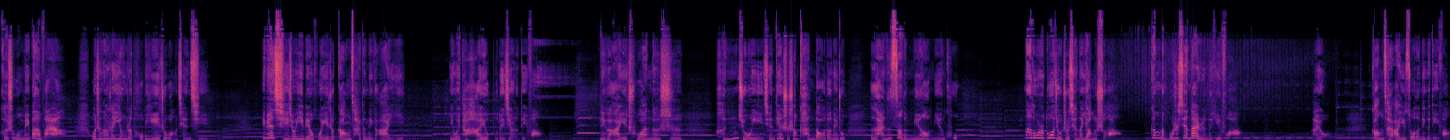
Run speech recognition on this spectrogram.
可是我没办法呀。我只能是硬着头皮一直往前骑，一边骑就一边回忆着刚才的那个阿姨，因为她还有不对劲儿的地方。那个阿姨穿的是很久以前电视上看到的那种蓝色的棉袄棉裤，那都是多久之前的样式了，根本不是现代人的衣服啊！还有，刚才阿姨坐的那个地方，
